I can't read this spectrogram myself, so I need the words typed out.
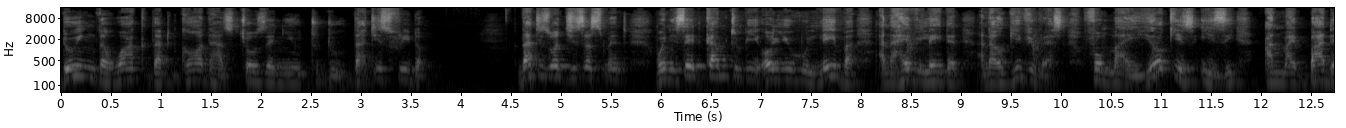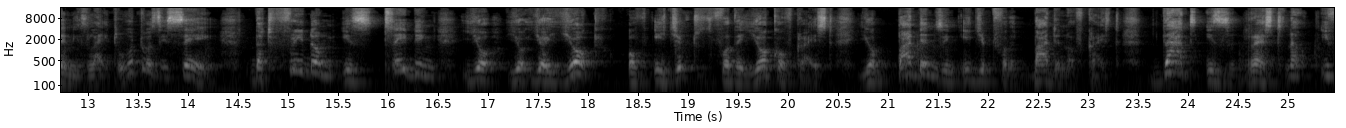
doing the work that God has chosen you to do. That is freedom. That is what Jesus meant when he said, Come to me, all you who labor and are heavy laden, and I'll give you rest. For my yoke is easy and my burden is light. What was he saying? That freedom is trading your, your, your yoke of Egypt for the yoke of Christ, your burdens in Egypt for the burden of Christ. That is rest. Now, if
